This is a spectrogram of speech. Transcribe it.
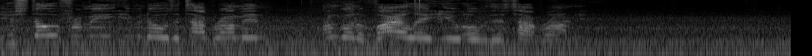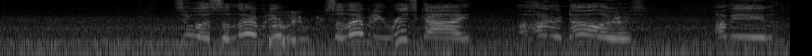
You stole from me, even though it was a top ramen. I'm going to violate you over this top ramen. to a celebrity celebrity rich guy a hundred dollars i mean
